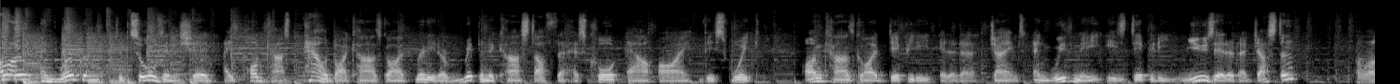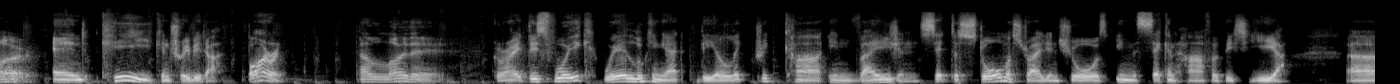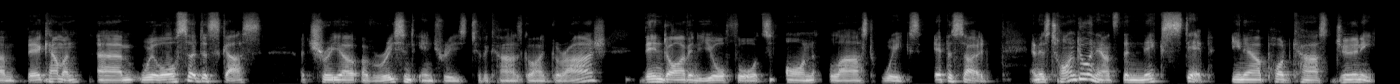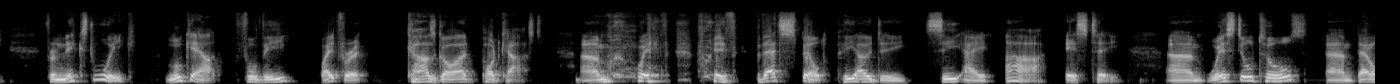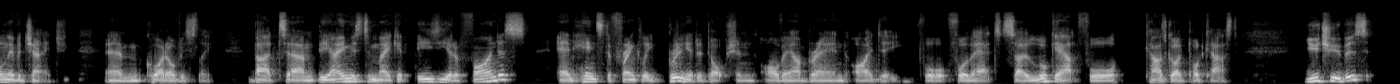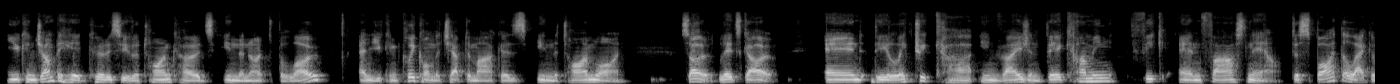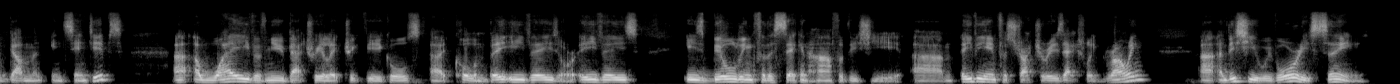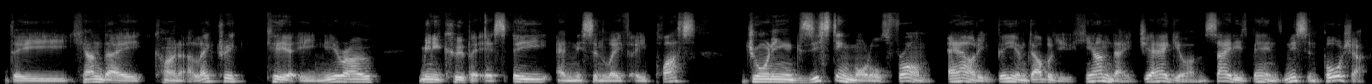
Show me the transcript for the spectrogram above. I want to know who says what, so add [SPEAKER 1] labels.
[SPEAKER 1] Hello and welcome to Tools in the Shed, a podcast powered by Cars Guide, ready to rip into car stuff that has caught our eye this week. I'm Cars Guide Deputy Editor James, and with me is Deputy News Editor Justin.
[SPEAKER 2] Hello.
[SPEAKER 1] And key contributor Byron.
[SPEAKER 3] Hello there.
[SPEAKER 1] Great. This week, we're looking at the electric car invasion set to storm Australian shores in the second half of this year. Um, they're coming. Um, we'll also discuss a trio of recent entries to the Cars Guide Garage, then dive into your thoughts on last week's episode. And it's time to announce the next step in our podcast journey. From next week, look out for the, wait for it, Cars Guide podcast. Um, with, with that's spelt P O D C A R S T. Um, we're still tools. Um, that'll never change, um, quite obviously. But um, the aim is to make it easier to find us, and hence the frankly brilliant adoption of our brand ID for, for that. So look out for Cars Guide Podcast. YouTubers, you can jump ahead courtesy of the time codes in the notes below, and you can click on the chapter markers in the timeline. So let's go and the electric car invasion. They're coming thick and fast now, despite the lack of government incentives. Uh, a wave of new battery electric vehicles, uh, call them BEVs or EVs, is building for the second half of this year. Um, EV infrastructure is actually growing. Uh, and this year, we've already seen the Hyundai Kona Electric, Kia e Niro, Mini Cooper SE, and Nissan Leaf E Plus joining existing models from Audi, BMW, Hyundai, Jaguar, Mercedes Benz, Nissan, Porsche,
